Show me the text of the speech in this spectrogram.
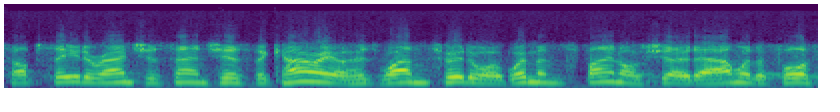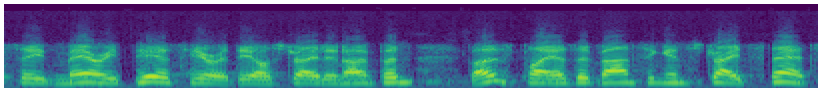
Top seed Arantxa Sanchez Vicario has won through to a women's final showdown with the fourth seed Mary Pierce here at the Australian Open. Both players advancing in straight sets.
